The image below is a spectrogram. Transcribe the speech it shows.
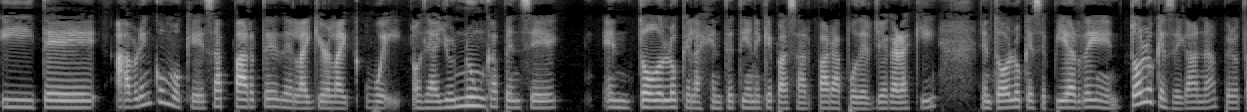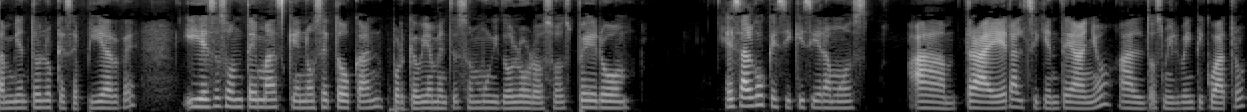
y te abren como que esa parte de like you're like wait, o sea, yo nunca pensé en todo lo que la gente tiene que pasar para poder llegar aquí, en todo lo que se pierde y en todo lo que se gana, pero también todo lo que se pierde. Y esos son temas que no se tocan porque obviamente son muy dolorosos, pero es algo que sí quisiéramos traer al siguiente año, al 2024.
